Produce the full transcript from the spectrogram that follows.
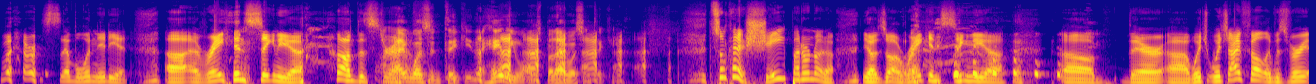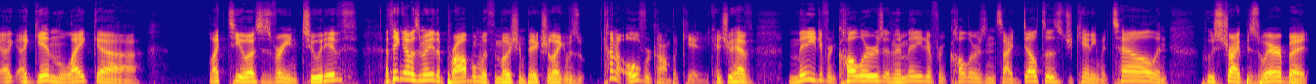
What an idiot. Uh, a rank insignia on the strap. I wasn't thinking that. Hayley was, but I wasn't thinking. Some kind of shape. I don't know. You know, it's a rank insignia um, there, uh, which which I felt it was very again like uh, like TOS is very intuitive. I think that was maybe the problem with the motion picture. Like it was kind of overcomplicated because you have many different colors and then many different colors inside deltas that you can't even tell and whose stripe is where. But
